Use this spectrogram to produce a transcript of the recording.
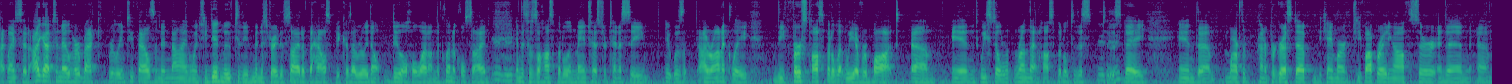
like I said, I got to know her back really in 2009 when she did move to the administrative side of the house because I really don't do a whole lot on the clinical side. And this was a hospital in Manchester, Tennessee. It was ironically the first hospital that we ever bought, um, and we still run that hospital to this to this day. And um, Martha kind of progressed up and became our chief operating officer, and then um,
